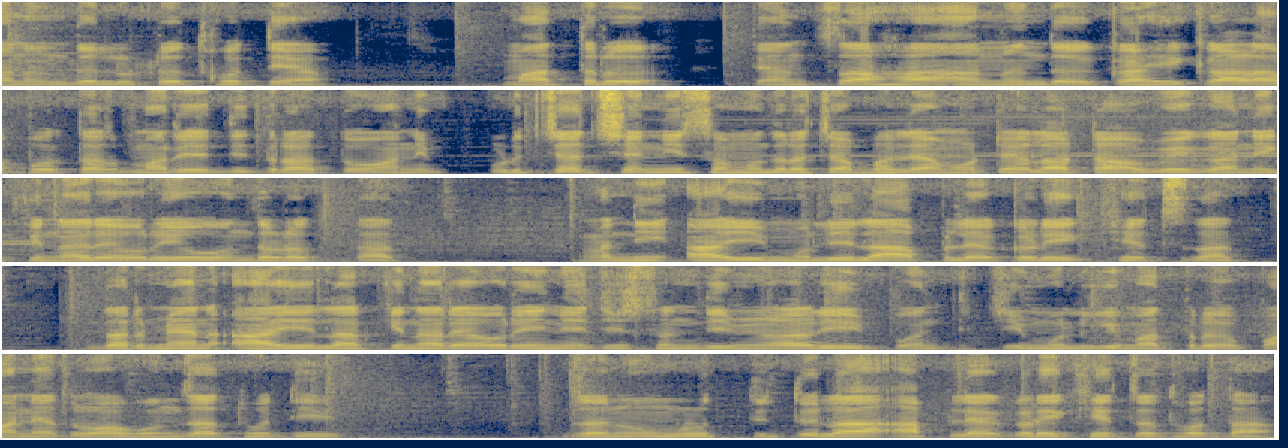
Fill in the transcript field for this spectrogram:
आनंद लुटत होत्या. मात्र त्यांचा हा आनंद काही काळापुरताच मर्यादित राहतो आणि पुढच्या क्षणी समुद्राच्या भल्या मोठ्या लाटा वेगाने किनाऱ्यावर येऊन धडकतात आणि आई मुलीला आपल्याकडे खेचतात. दरम्यान आईला किनाऱ्यावर येण्याची संधी मिळाली पण तिची मुलगी मात्र पाण्यात वाहून जात होती. जणू मृत्यू तिला आपल्याकडे खेचत होता.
